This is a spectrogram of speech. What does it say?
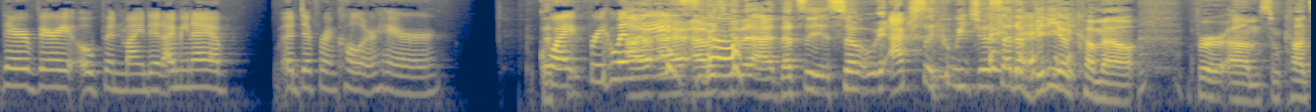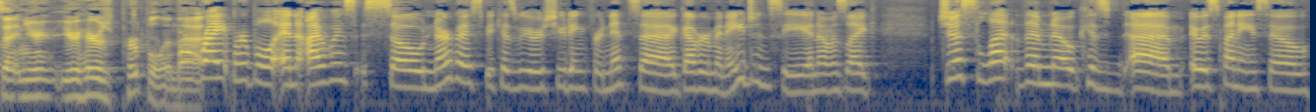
they're very open minded. I mean, I have a different color hair quite frequently. I, I, I so- was gonna add that's a, so we, actually we just had a video come out for um, some content and your your hair is purple in that bright purple and i was so nervous because we were shooting for NHTSA a government agency and i was like just let them know because um, it was funny so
